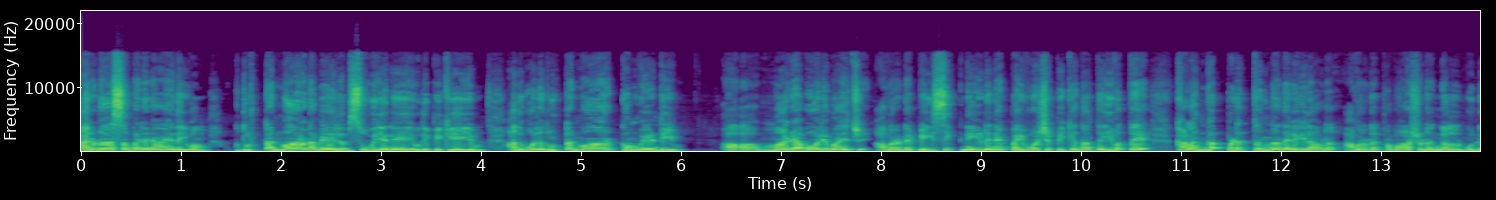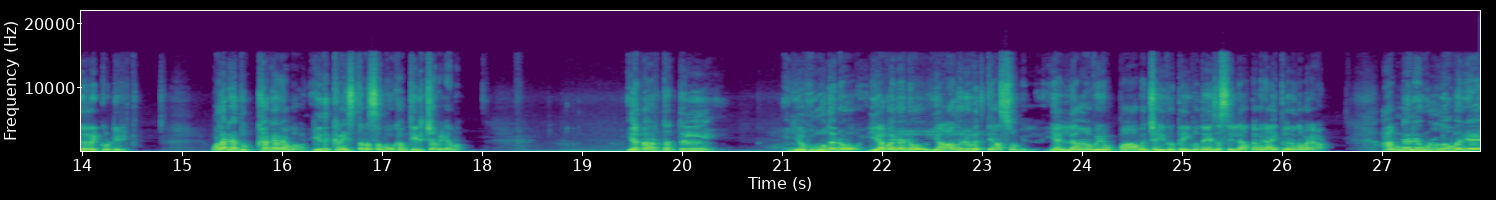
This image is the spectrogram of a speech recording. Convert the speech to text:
കരുണാസമ്പന്നനായ ദൈവം ദുഷ്ടന്മാരുടെ മേലും സൂര്യനെ ഉദിപ്പിക്കുകയും അതുപോലെ ദുഷ്ടന്മാർക്കും വേണ്ടിയും മഴ പോലും അയച്ച് അവരുടെ ബേസിക് നീഡിനെ പരിപോഷിപ്പിക്കുന്ന ദൈവത്തെ കളങ്കപ്പെടുത്തുന്ന നിലയിലാണ് അവരുടെ പ്രഭാഷണങ്ങൾ മുന്നേറിക്കൊണ്ടിരിക്കുന്നത്. വളരെ ദുഃഖകരമാണ്. ഇത് ക്രൈസ്തവ സമൂഹം തിരിച്ചറിയണം. യഥാർത്ഥത്തിൽ യഹൂദനോ യവനനോ യാതൊരു വ്യത്യാസവുമില്ല. എല്ലാവരും പാപം ചെയ്ത് ദൈവതേജസ് ഇല്ലാത്തവരായി തീർന്നവരാണ് അങ്ങനെയുള്ളവരെ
